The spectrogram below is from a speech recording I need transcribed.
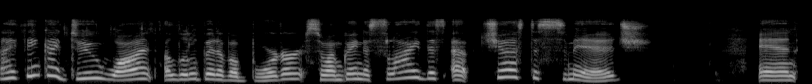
I think I do want a little bit of a border, so I'm going to slide this up just a smidge and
